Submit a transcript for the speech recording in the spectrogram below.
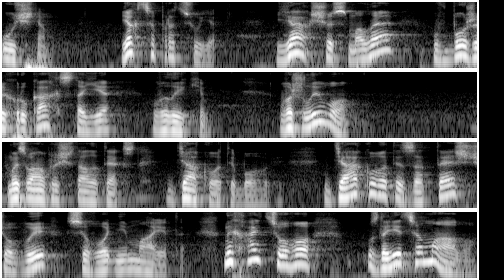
учням. Як це працює? Як щось мале в Божих руках стає великим? Важливо Ми з вами прочитали текст. Дякувати Богові. Дякувати за те, що ви сьогодні маєте. Нехай цього здається мало,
